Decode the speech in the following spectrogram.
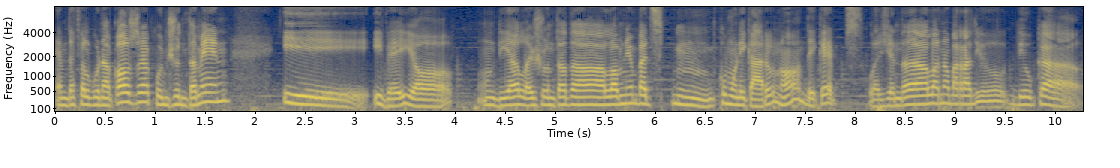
hem de fer alguna cosa conjuntament i, i bé, jo un dia a la Junta de l'Òmnium vaig mm, comunicar-ho, no? Dic que la gent de la nova ràdio diu que a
